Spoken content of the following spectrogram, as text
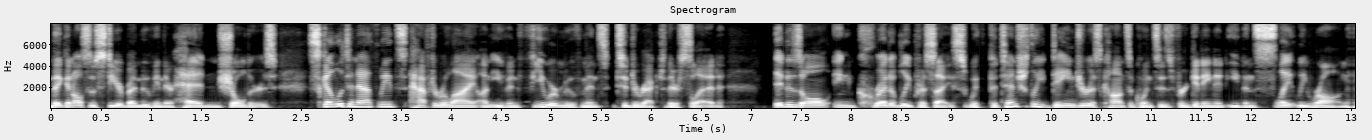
They can also steer by moving their head and shoulders. Skeleton athletes have to rely on even fewer movements to direct their sled. It is all incredibly precise, with potentially dangerous consequences for getting it even slightly wrong,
